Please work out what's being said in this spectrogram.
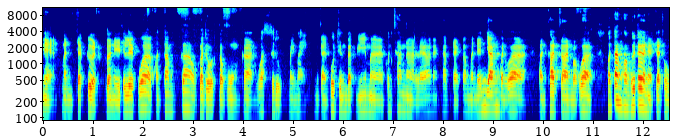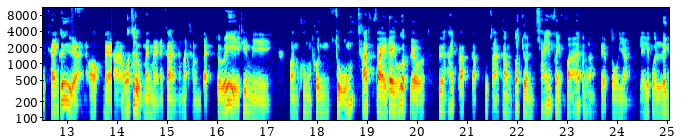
เนี่ยมันจะเกิดกรณีที่เรียกว่าควอนตัมก้าวกระโดดกับวงการวัสดุใหม่ๆ มีการพูดถึงแบบนี้มาค่อนข้างนานแล้วนะครับ แต่ก็มาเน้นย้ำกันว่าการคาดการณ์บอกว่าควอนตัมคอมพิวเตอร์เนี่ยจะถูกใช้เพื่อออกแบบหาวัสดุใหม่ๆ ในการนำมาทำแบตเตอรี่ที่มีความคงทนสูงชาร์จไฟได้รวดเร็ว เพื่อให้รับกับอุตสาหกรรมรถยนต์ใช้ไฟฟ้ากำลังเติบโตอย่างเรียกว่าเร่ง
